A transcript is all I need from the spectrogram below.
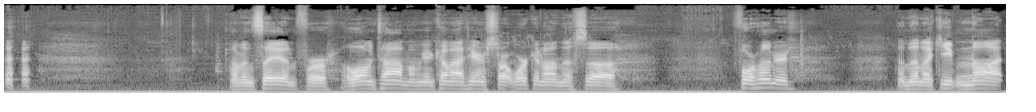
wobble. I've been saying for a long time I'm going to come out here and start working on this uh, 400 and then I keep not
